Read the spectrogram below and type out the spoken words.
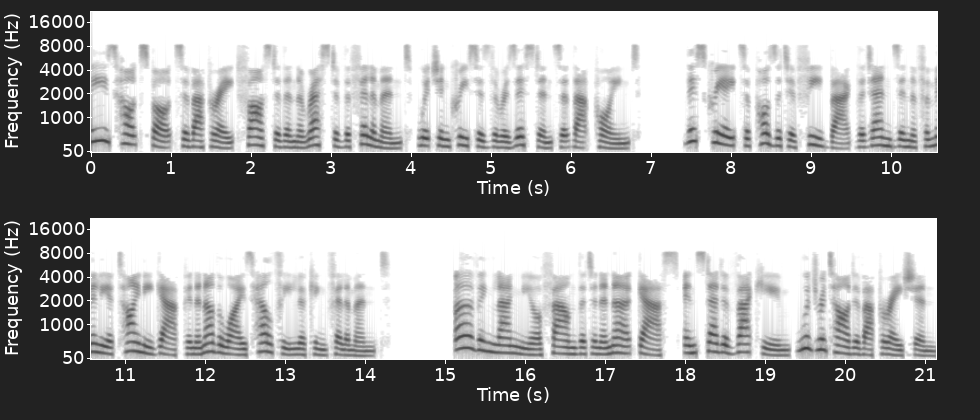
These hot spots evaporate faster than the rest of the filament, which increases the resistance at that point. This creates a positive feedback that ends in the familiar tiny gap in an otherwise healthy-looking filament. Irving Langmuir found that an inert gas, instead of vacuum, would retard evaporation.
